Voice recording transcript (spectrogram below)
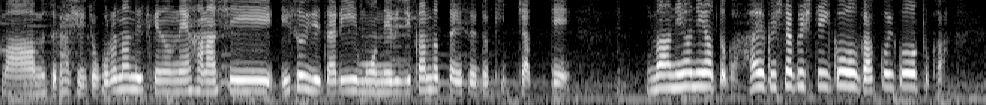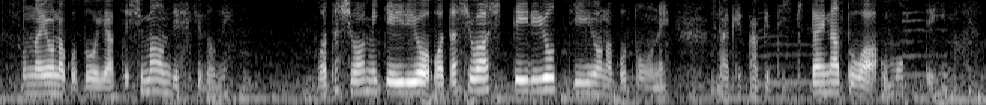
まあ難しいところなんですけどね話急いでたりもう寝る時間だったりすると切っちゃってまあ寝よう寝ようとか早く支度していこう学校行こうとかそんなようなことをやってしまうんですけどね私は見ているよ私は知っているよっていうようなことをね投げかけていきたいなとは思っています。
